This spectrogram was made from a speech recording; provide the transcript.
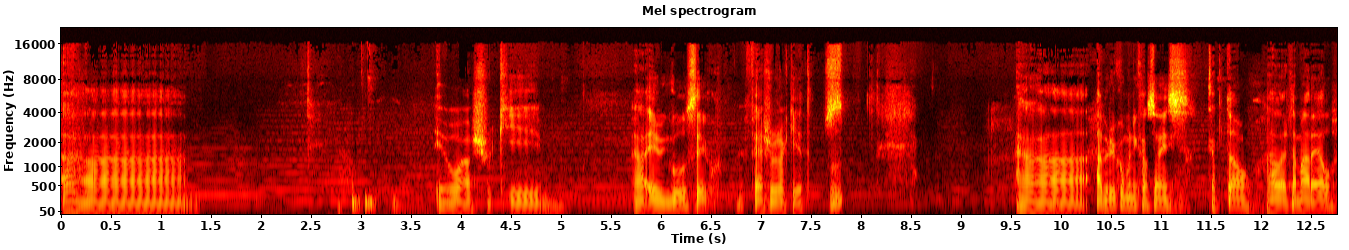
Ah, eu acho que. Ah, eu engulo seco, fecho a jaqueta. Ah, abrir comunicações. Capitão, alerta amarelo.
